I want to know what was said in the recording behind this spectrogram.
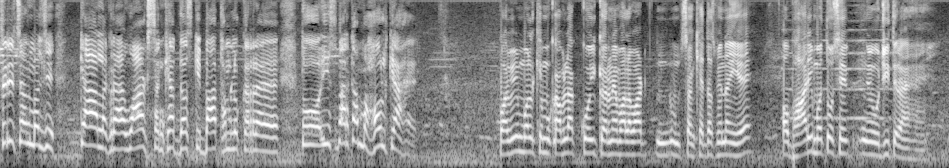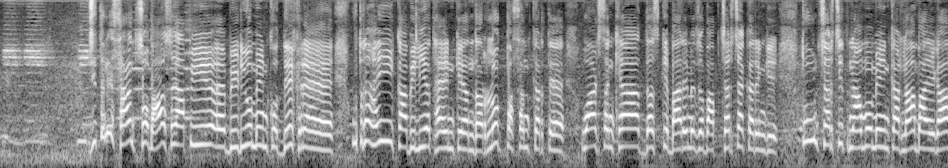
श्री चंद्रमल जी क्या लग रहा है वार्ड संख्या दस की बात हम लोग कर रहे हैं तो इस बार का माहौल क्या है? परवीन मल के मुकाबला कोई करने वाला वार्ड संख्या दस में नहीं है और भारी मतों से वो जीत रहे हैं। जितने शांत स्वभाव से आप ये वीडियो में इनको देख रहे हैं, उतना ही काबिलियत है इनके अंदर। लोग पसंद करते हैं। वार्ड संख्या 10 के बारे में जब आप चर्चा करेंगे तो उन चर्चित नामों में इनका नाम आएगा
